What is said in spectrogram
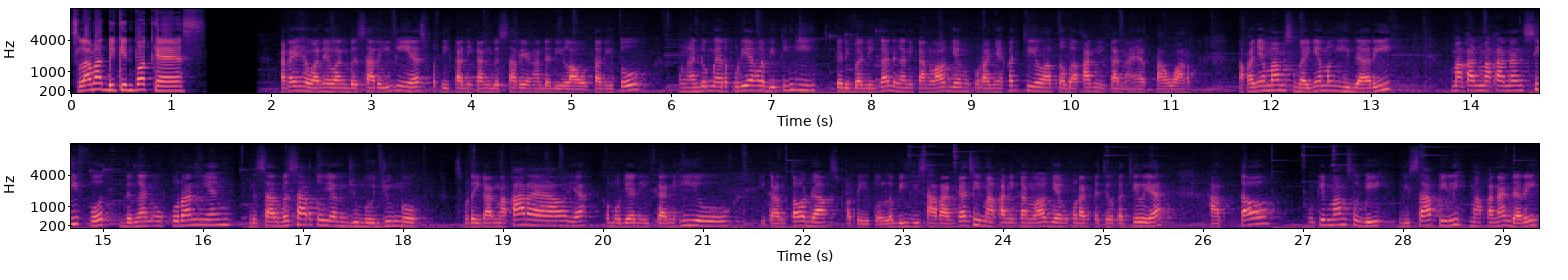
Selamat bikin podcast! Karena hewan-hewan besar ini ya, seperti ikan-ikan besar yang ada di lautan itu mengandung merkuri yang lebih tinggi jika dibandingkan dengan ikan laut yang ukurannya kecil atau bahkan ikan air tawar. Makanya mam sebaiknya menghindari makan makanan seafood dengan ukuran yang besar-besar tuh yang jumbo-jumbo seperti ikan makarel ya, kemudian ikan hiu, ikan todak seperti itu. Lebih disarankan sih makan ikan laut yang ukuran kecil-kecil ya. Atau mungkin Mams lebih bisa pilih makanan dari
